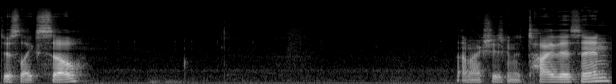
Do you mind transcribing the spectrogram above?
Just like so. I'm actually just going to tie this in.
